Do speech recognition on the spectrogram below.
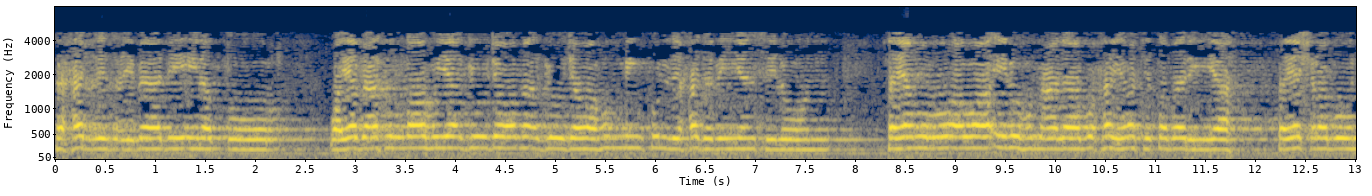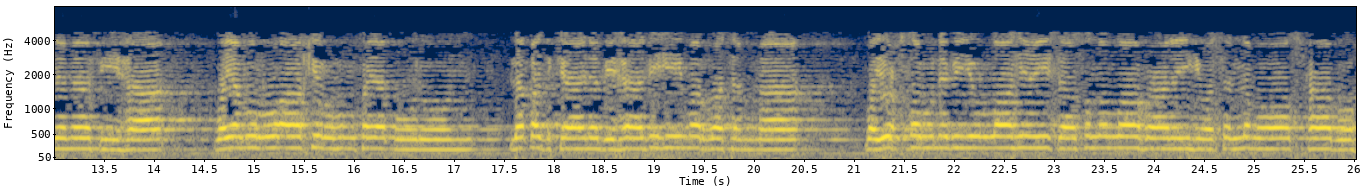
فحرز عبادي إلى الطور. ويبعث الله يأجوج ومأجوج وهم من كل حدب ينسلون. فيمر أوائلهم على بحيرة طبرية فيشربون ما فيها. ويمر آخرهم فيقولون لقد كان بهذه مرة ما. ويحصر نبي الله عيسى صلى الله عليه وسلم وأصحابه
